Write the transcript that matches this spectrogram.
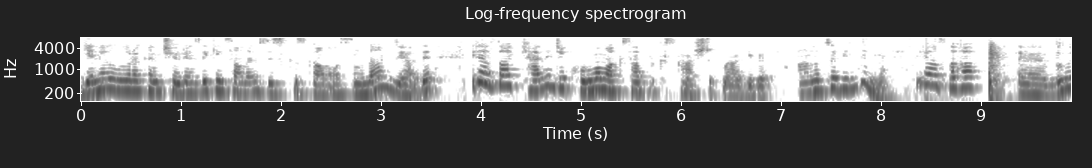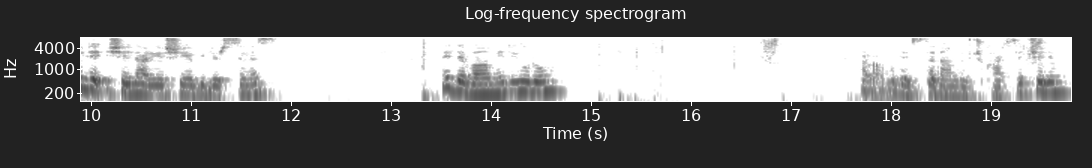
genel olarak hani çevrenizdeki insanların sizi kıskanmasından ziyade biraz daha kendince koruma maksatlı kıskançlıklar gibi. Anlatabildim mi? Biraz daha e, böyle şeyler yaşayabilirsiniz. Ve devam ediyorum. Hemen bu desteden de 3 kart seçelim.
